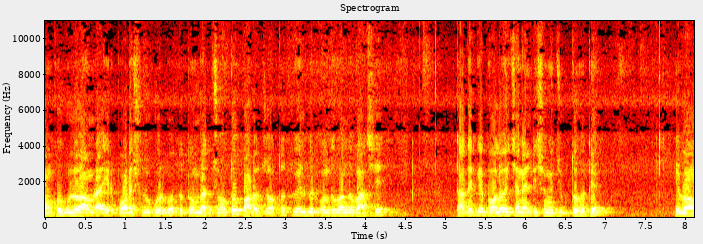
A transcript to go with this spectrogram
অঙ্কগুলো আমরা এর পরে শুরু করব। তো তোমরা যত পারো, যত টুয়েলভের বন্ধু বান্ধব আছে তাদেরকে বলো এই চ্যানেলটির সঙ্গে যুক্ত হতে। এবং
